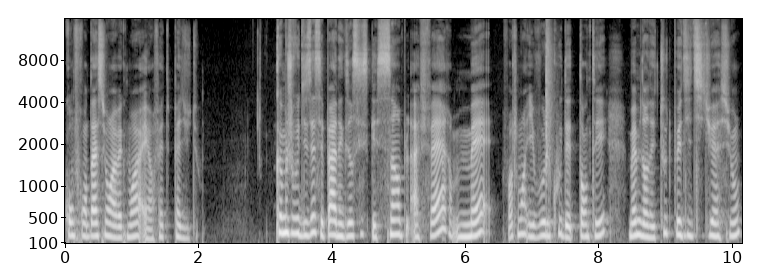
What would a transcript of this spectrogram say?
confrontation avec moi et en fait pas du tout. Comme je vous disais, c'est pas un exercice qui est simple à faire, mais Franchement, il vaut le coup d'être tenté, même dans des toutes petites situations.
